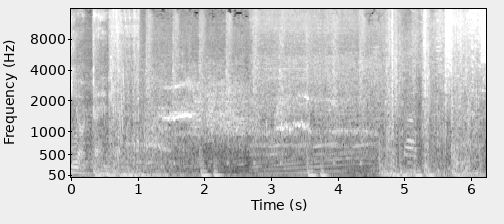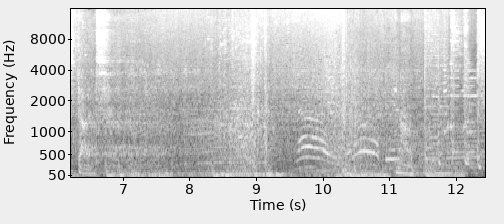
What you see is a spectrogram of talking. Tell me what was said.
Your time. Start. starts Now. Oh, dude. now.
